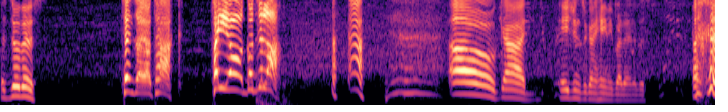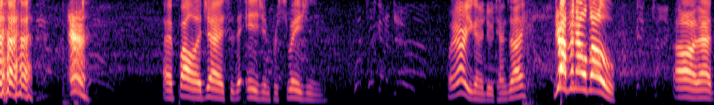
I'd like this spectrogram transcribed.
Let's do this. Tensai attack. Hiya, Godzilla. Ah, ah. Oh, God. Asians are going to hate me by the end of this. I apologize to the Asian persuasion. What are you gonna do, Tensai? Drop an elbow! Oh, that,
